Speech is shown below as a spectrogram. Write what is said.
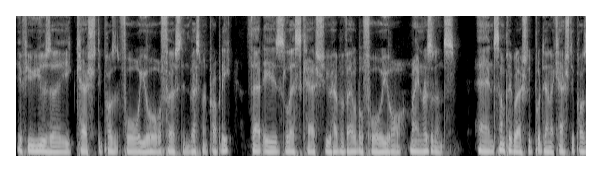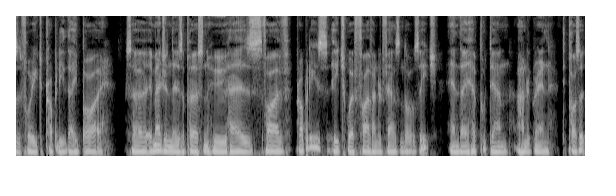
if you use a cash deposit for your first investment property, that is less cash you have available for your main residence. And some people actually put down a cash deposit for each property they buy. So imagine there's a person who has five properties, each worth $500,000 each, and they have put down a 100 grand deposit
